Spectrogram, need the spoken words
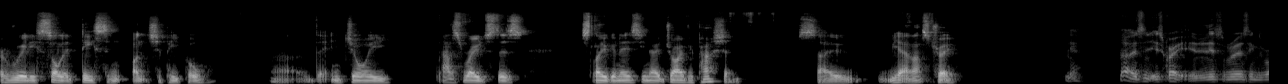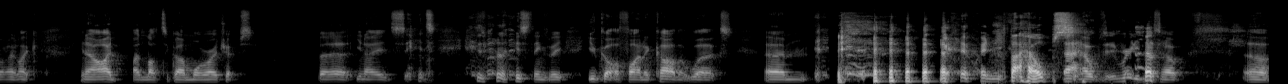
a really solid, decent bunch of people uh, that enjoy, as Roadstr's slogan is, you know, drive your passion. So yeah, that's true. Yeah, no, it's, it's great. It is one of those things where I like, you know, I'd I'd love to go on more road trips, but you know, it's it's it's one of those things where you've got to find a car that works. Um, you, that helps. That helps. It really does help. Uh,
